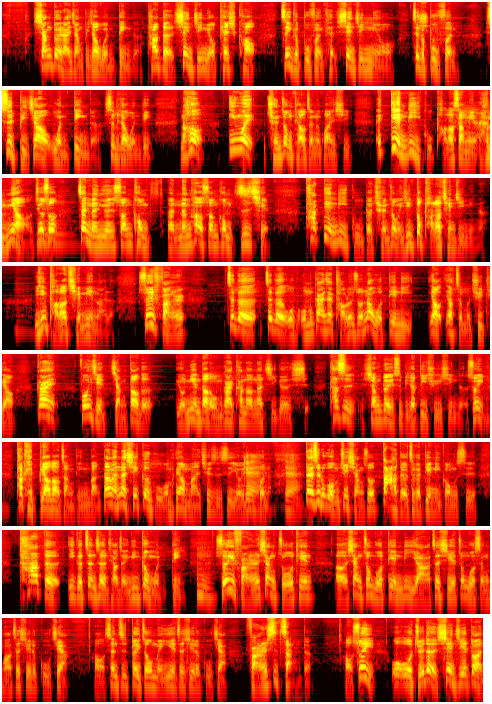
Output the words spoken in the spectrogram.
相对来讲比较稳定的，它的现金流 cash cow 这个部分，现金流这个部分是比较稳定的，是比较稳定。然后因为权重调整的关系，哎，电力股跑到上面来很妙。就是说，在能源双控、呃能耗双控之前，它电力股的权重已经都跑到前几名了，已经跑到前面来了。所以反而这个这个，我我们刚才在讨论说，那我电力要要怎么去挑？刚才风姐讲到的，有念到的，我们刚才看到那几个它是相对是比较地区性的，所以它可以飙到涨停板。当然，那些个股我们要买，确实是有一点困难。对，但是如果我们去想说大的这个电力公司，它的一个政策的调整一定更稳定。嗯，所以反而像昨天，呃，像中国电力啊这些、中国神华这些的股价，哦，甚至对州煤业这些的股价，反而是涨的。好，所以我我觉得现阶段，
